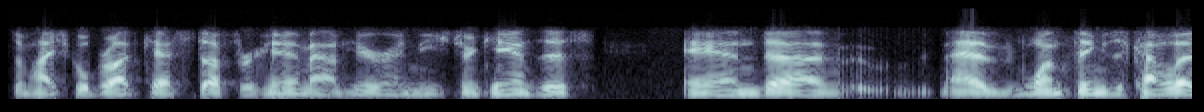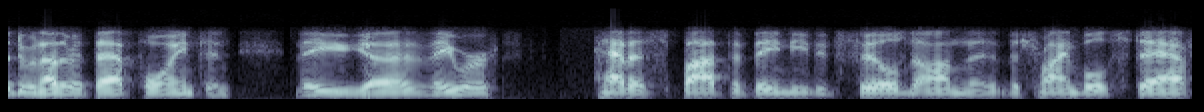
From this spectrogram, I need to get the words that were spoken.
some high school broadcast stuff for him out here in eastern Kansas. And uh, one thing just kind of led to another at that point, and they uh, they were had a spot that they needed filled on the the Shrine Bowl staff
